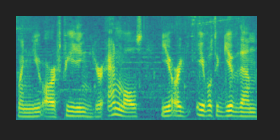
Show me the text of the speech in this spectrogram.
when you are feeding your animals you are able to give them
